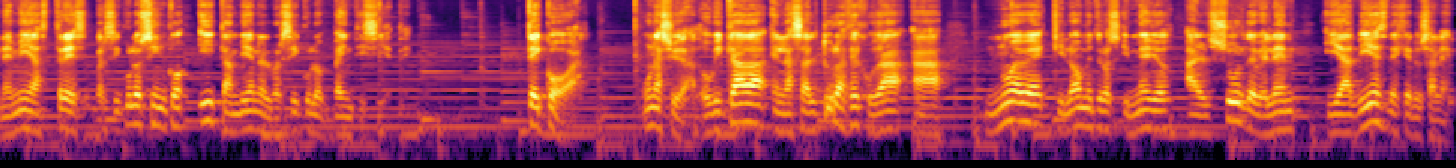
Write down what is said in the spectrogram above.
Nehemías 3, versículo 5 y también el versículo 27. Tecoa, una ciudad ubicada en las alturas de Judá a 9 kilómetros y medio al sur de Belén y a 10 de Jerusalén.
